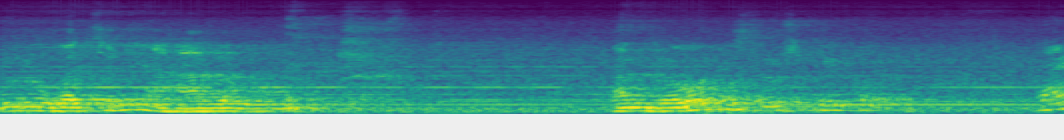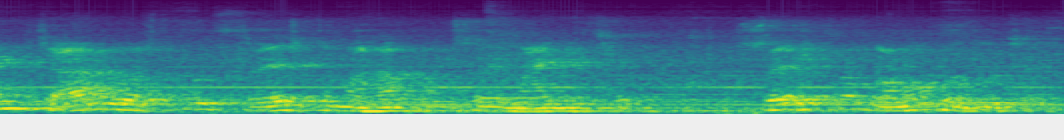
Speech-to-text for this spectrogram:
ગુરુ વચને હાલવું અંધોન સૃષ્ટિ પર. ત્રણ ચાર વસ્તુ શ્રેષ્ઠ મહાપુરુષોએ માની છે. શ્રેષ્ઠ ઘણું બધું છે.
